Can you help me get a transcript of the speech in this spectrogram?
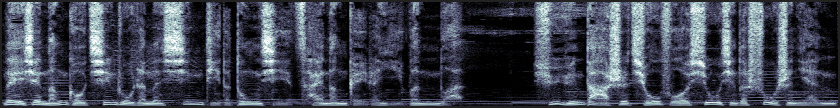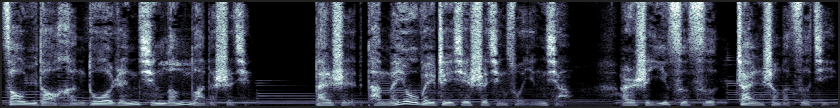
那些能够侵入人们心底的东西，才能给人以温暖。虚云大师求佛修行的数十年，遭遇到很多人情冷暖的事情，但是他没有为这些事情所影响，而是一次次战胜了自己，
